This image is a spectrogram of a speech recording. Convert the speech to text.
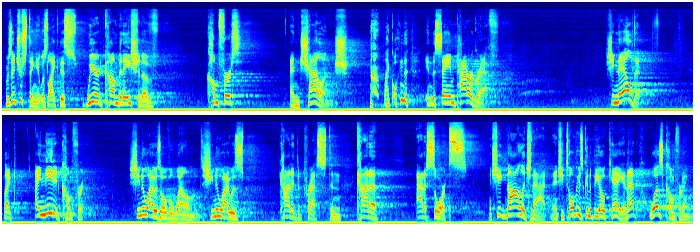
It was interesting. It was like this weird combination of comfort and challenge, like the, in the same paragraph. She nailed it. Like, I needed comfort. She knew I was overwhelmed. She knew I was kind of depressed and kind of out of sorts. And she acknowledged that, and she told me it was going to be okay, and that was comforting.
